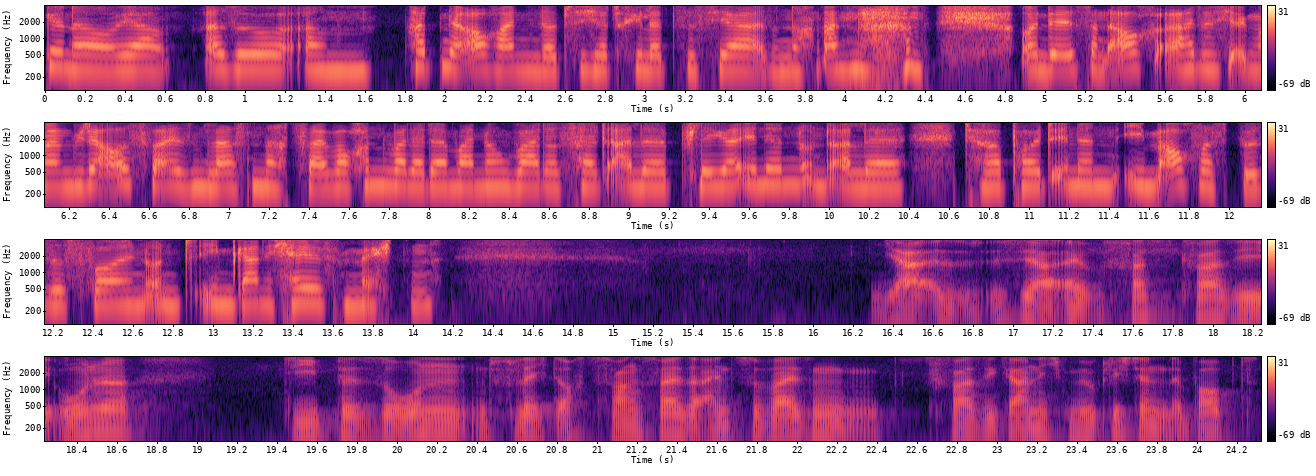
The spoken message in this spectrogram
Genau, ja. Also ähm, hatten wir auch einen in der Psychiatrie letztes Jahr, also noch einen anderen. Und der ist dann auch, hat sich irgendwann wieder ausweisen lassen nach zwei Wochen, weil er der Meinung war, dass halt alle PflegerInnen und alle TherapeutInnen ihm auch was Böses wollen und ihm gar nicht helfen möchten. Ja, also ist ja äh, fast quasi ohne die Person vielleicht auch zwangsweise einzuweisen, quasi gar nicht möglich, dann überhaupt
